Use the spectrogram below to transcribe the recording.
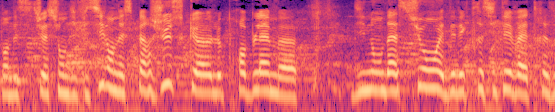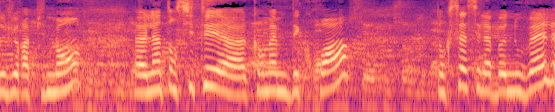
dans des situations difficiles. On espère juste que le problème euh, d'inondation et d'électricité va être résolu rapidement. L'intensité quand même décroît. Donc ça c'est la bonne nouvelle.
